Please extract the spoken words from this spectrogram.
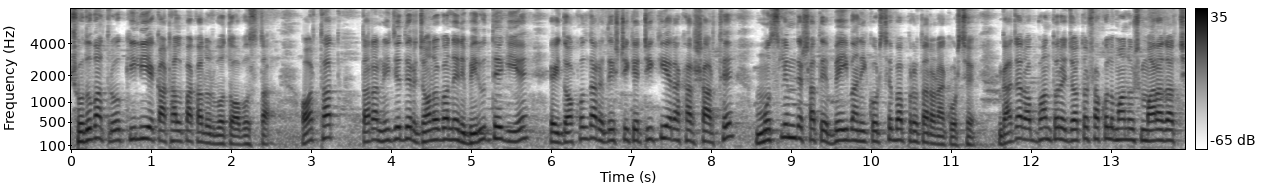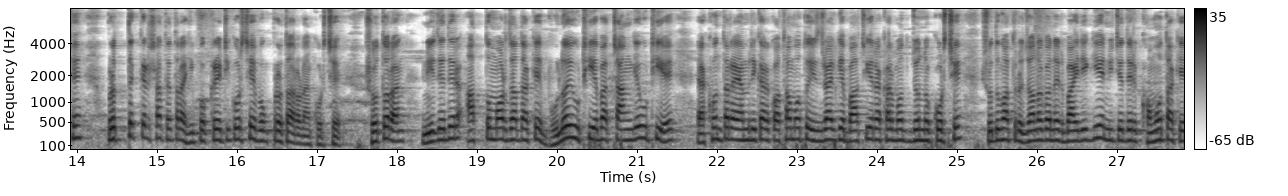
শুধুমাত্র কিলিয়ে কাঁঠাল পাকানোর মতো অবস্থা। অর্থাৎ তারা নিজেদের জনগণের বিরুদ্ধে গিয়ে এই দখলদার দেশটিকে টিকিয়ে রাখার স্বার্থে মুসলিমদের সাথে বেইমানি করছে বা প্রতারণা করছে। গাজার অভ্যন্তরে যত সকল মানুষ মারা যাচ্ছে, প্রত্যেকের সাথে তারা হিপোক্রেটি করছে এবং প্রতারণা করছে। সুতরাং নিজেদের আত্মমর্যাদাকে ভুলোয় উঠিয়ে বা চাঙ্গে উঠিয়ে এখন তারা আমেরিকার কথা মতো ইসরায়েলকে বাঁচিয়ে রাখার জন্য করছে, শুধুমাত্র জনগণের বাইরে গিয়ে নিজেদের ক্ষমতাকে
